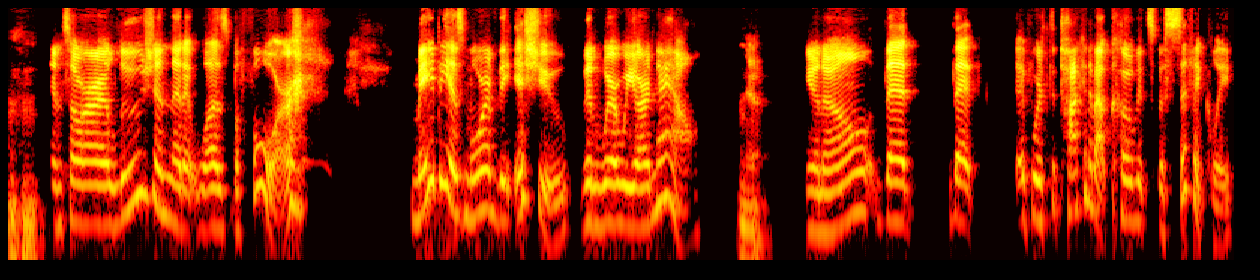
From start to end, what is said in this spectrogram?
Mm-hmm. And so our illusion that it was before maybe is more of the issue than where we are now. Yeah. You know, that that if we're talking about COVID specifically,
